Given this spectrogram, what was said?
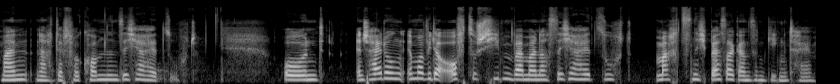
man nach der vollkommenen Sicherheit sucht. Und Entscheidungen immer wieder aufzuschieben, weil man nach Sicherheit sucht, macht es nicht besser, ganz im Gegenteil.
